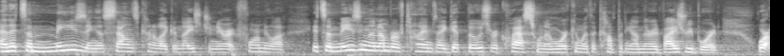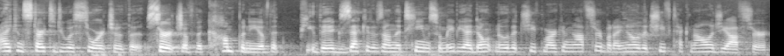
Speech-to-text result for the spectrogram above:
And it's amazing, this sounds kind of like a nice generic formula. It's amazing the number of times I get those requests when I'm working with a company on their advisory board, where I can start to do a search of the, search of the company, of the, the executives on the team. So maybe I don't know the chief marketing officer, but I know the chief technology officer.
